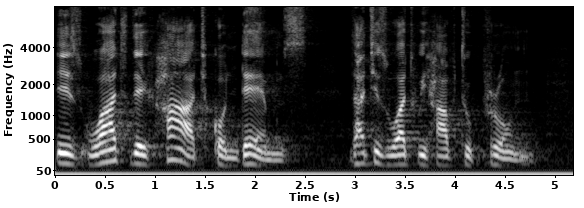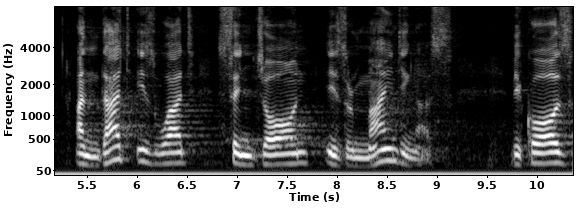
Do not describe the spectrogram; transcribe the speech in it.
is what the heart condemns. That is what we have to prune. And that is what St. John is reminding us. Because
